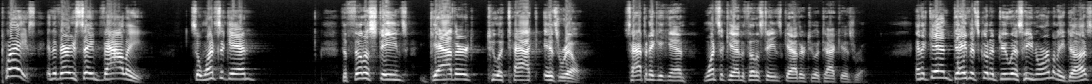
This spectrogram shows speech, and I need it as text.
place, in the very same valley. So once again, the Philistines gathered to attack Israel. It's happening again. Once again, the Philistines gather to attack Israel. And again, David's going to do as he normally does.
